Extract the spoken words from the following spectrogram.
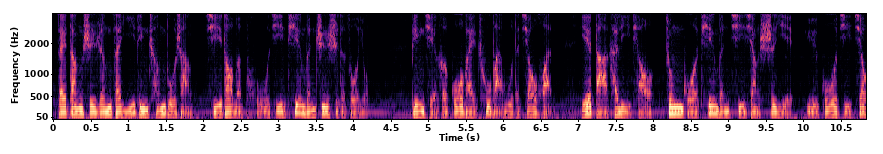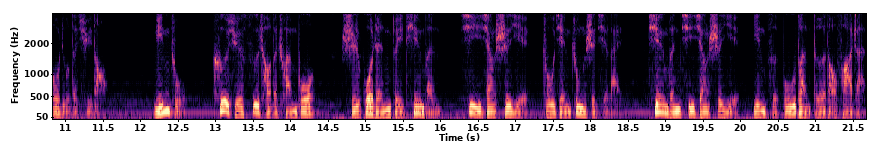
在当时仍在一定程度上起到了普及天文知识的作用，并且和国外出版物的交换也打开了一条中国天文气象事业与国际交流的渠道。民主科学思潮的传播，使国人对天文。气象事业逐渐重视起来，天文气象事业因此不断得到发展。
